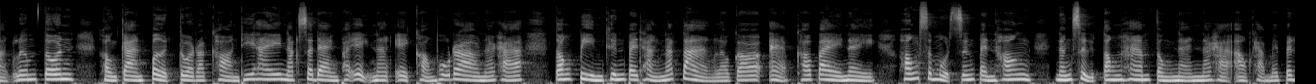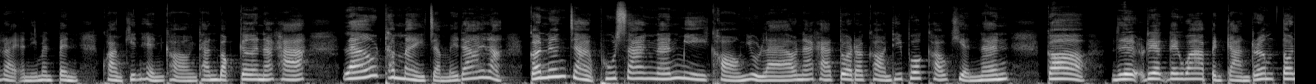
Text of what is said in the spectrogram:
ากเริ่มต้นของการเปิดตัวละครที่ให้นักแสดงพระเอกนางเอกของพวกเรานะคะ ต้องปีนขึ้นไปทางหน้าต่าง แล้วก็แอบเข้าไปในห้องสมุดซึ่งเป็นห้องหนังสือต้องห้ามตรงนั้นนะคะ เอาค่ะไม่เป็นไรอันนี้มันเป็นความคิดเห็นของท่านบล็อกเกอร์นะคะ แล้วทำไมจะไม่ได้ล่ะ ก็เนื่องจากผู้สร้างนั้นมีของอยู่แล้วนะคะ ตัวละครที่พวกเขาเขียนนั้น ก็ เรียกได้ว่าเป็นการเริ่มต้น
